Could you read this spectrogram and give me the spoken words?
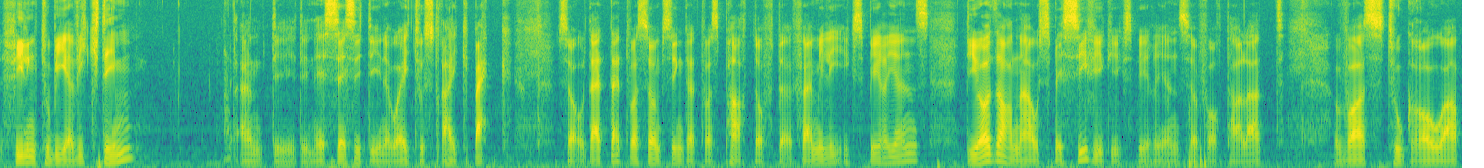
feeling to be a victim and the, the necessity in a way to strike back. So that, that was something that was part of the family experience. The other now specific experience for Talat was to grow up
